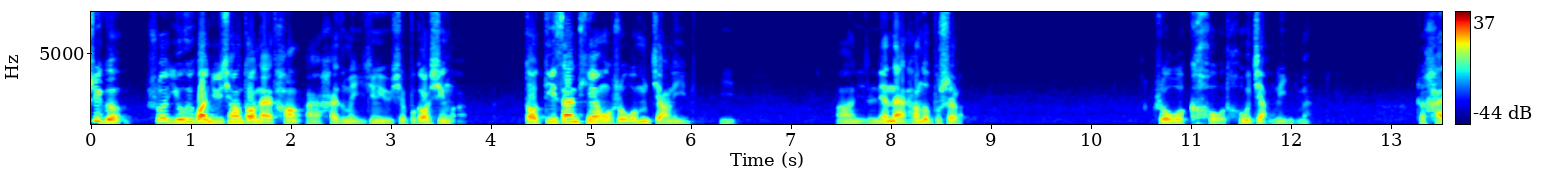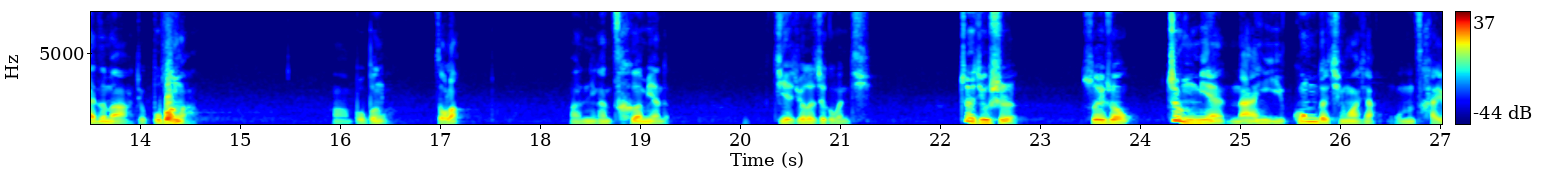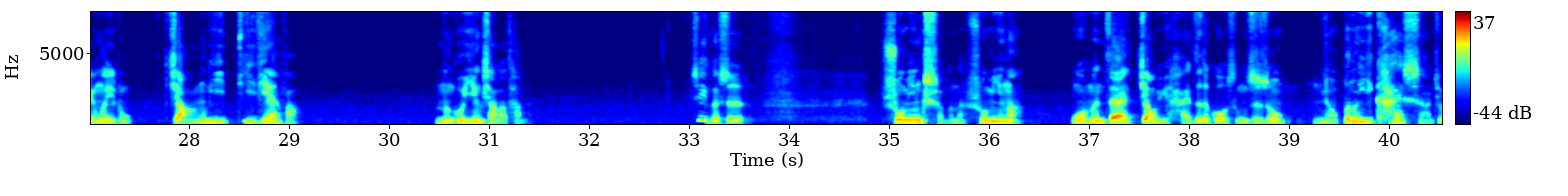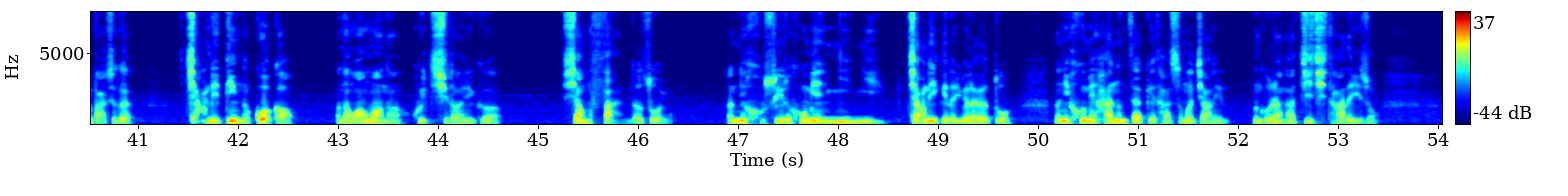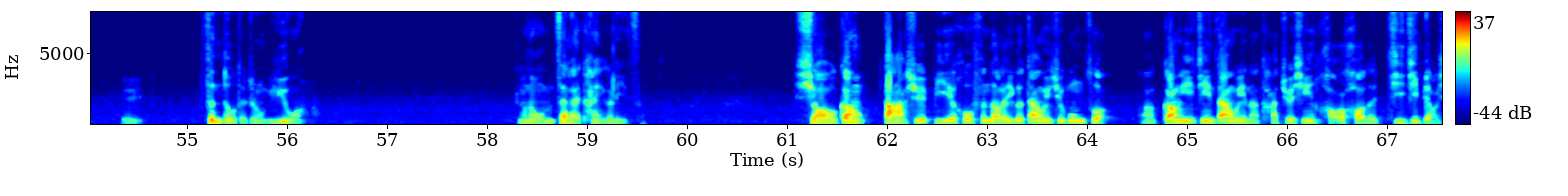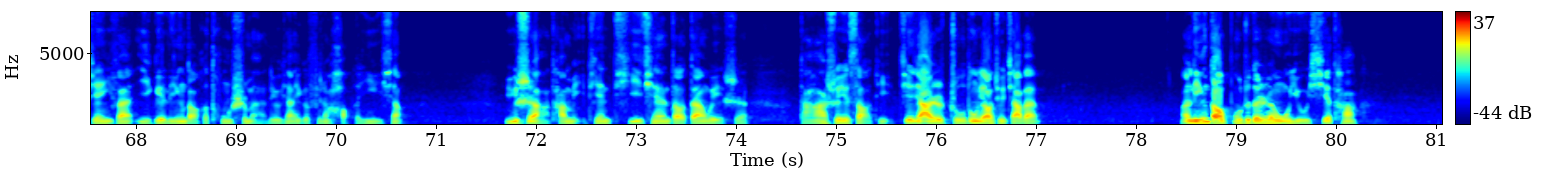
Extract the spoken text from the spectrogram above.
这个说由于玩具枪到奶糖，哎，孩子们已经有些不高兴了。到第三天，我说我们奖励一啊，连奶糖都不是了。说我口头奖励你们，这孩子们啊就不蹦了，啊不蹦了，走了，啊你看侧面的解决了这个问题，这就是所以说正面难以攻的情况下，我们采用了一种奖励递减法，能够影响到他们。这个是说明什么呢？说明啊，我们在教育孩子的过程之中。你要不能一开始啊就把这个奖励定的过高，那往往呢会起到一个相反的作用啊。你随着后面你你奖励给的越来越多，那你后面还能再给他什么奖励，能够让他激起他的一种呃奋斗的这种欲望呢？那我们再来看一个例子：小刚大学毕业后分到了一个单位去工作。啊，刚一进单位呢，他决心好好的积极表现一番，以给领导和同事们留下一个非常好的印象。于是啊，他每天提前到单位是打水扫地，节假日主动要求加班。啊，领导布置的任务有些他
